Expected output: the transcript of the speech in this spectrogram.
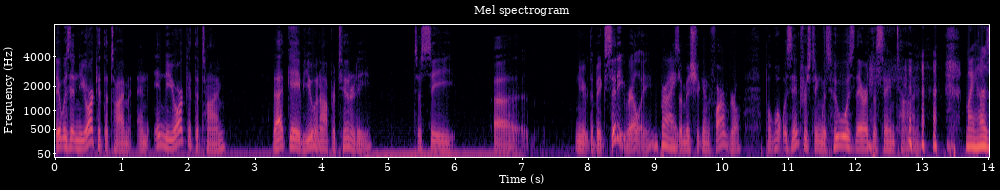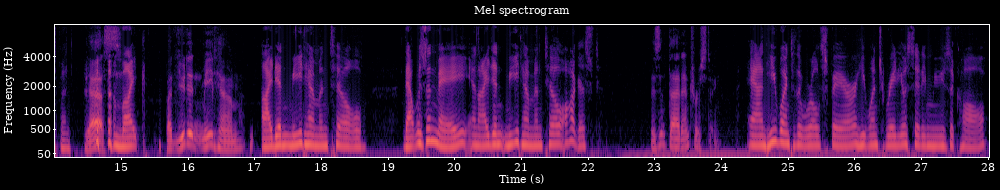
it was in New York at the time, and in New York at the time, that gave you an opportunity to see uh, New York, the big city, really, Right. as a Michigan farm girl. But what was interesting was who was there at the same time. My husband, yes, Mike. but you didn't meet him. I didn't meet him until that was in May, and I didn't meet him until August. Isn't that interesting? And he went to the World's Fair. He went to Radio City Music Hall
